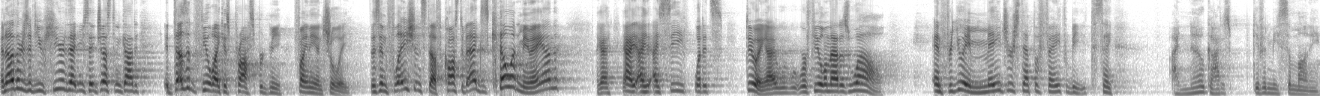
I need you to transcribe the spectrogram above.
And others of you hear that and you say, Justin, God, it doesn't feel like has prospered me financially. This inflation stuff, cost of eggs, is killing me, man. Like I, I, I see what it's doing. I, we're feeling that as well. And for you, a major step of faith would be to say, I know God has given me some money.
